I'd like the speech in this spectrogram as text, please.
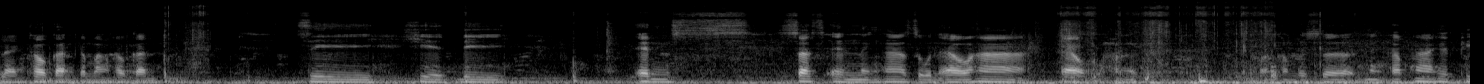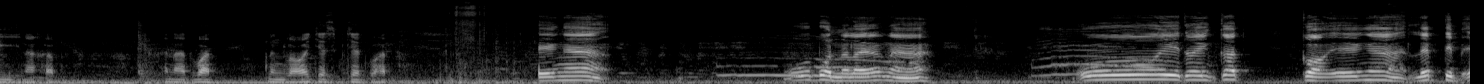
แรงเท่ากันกำลังเท่ากัน C ขีด B N Z N 1 5 0 L 5 L ของคอมเพรสเซอร์1ทับ5 HP นะครับ ขนาดวัตต์177 วัตต์เองอะ โอ้บ่นอะไรนักหนา โอ้ย ตัวเองก็เกาะเองอะ เล็บติดเอ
